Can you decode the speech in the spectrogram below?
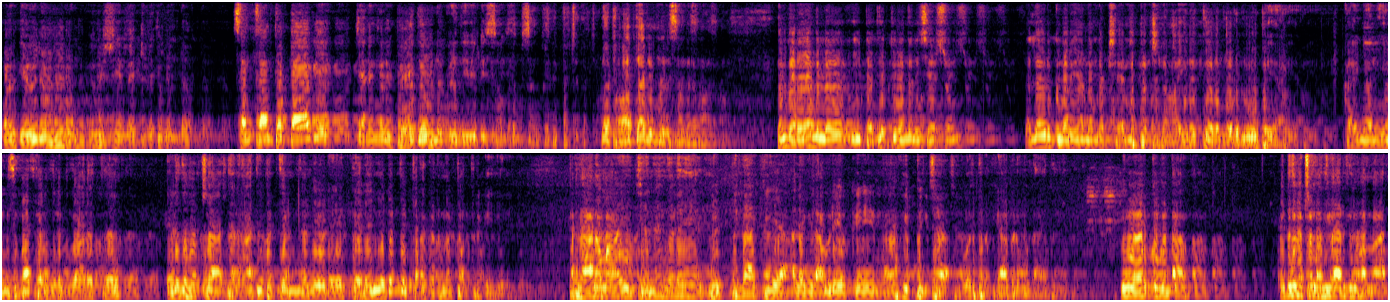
വളരെ ഗൗരവപൂർവം വിഷയം ഏറ്റെടുത്തുകൊണ്ട് സംസ്ഥാനത്തൊട്ടാകെ ജനങ്ങളെ ബോധവൽക്കരിക്കുന്ന രീതിയിൽ സമരം സംഘടിപ്പിച്ചത്. അത് പ്രാധാന്യമുള്ള ഒരു സമരമാണ്. നമുക്കറിയാമല്ലോ ഈ ബജറ്റ് വന്നതിന് ശേഷം എല്ലാവർക്കും അറിയാം നമ്മുടെ ക്ഷേമ പെൻഷൻ ആയിരത്തി അറുന്നൂറ് രൂപയാണ്. കഴിഞ്ഞ നിയമസഭാ തെരഞ്ഞെടുപ്പ് കാലത്ത് ഇടതുപക്ഷ ജനാധിപത്യ മുന്നണിയുടെ തെരഞ്ഞെടുപ്പ് പ്രകടന പത്രികയിൽ പ്രധാനമായി ജനങ്ങളെ വെട്ടിലാക്കിയ അല്ലെങ്കിൽ അവരെയൊക്കെ മോഹിപ്പിച്ച ഒരു പ്രഖ്യാപനം ഉണ്ടായിരുന്നു. നിങ്ങൾ ഓർക്കുന്നുണ്ടാകും ഇടതുപക്ഷം അധികാരത്തിൽ വന്നാൽ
